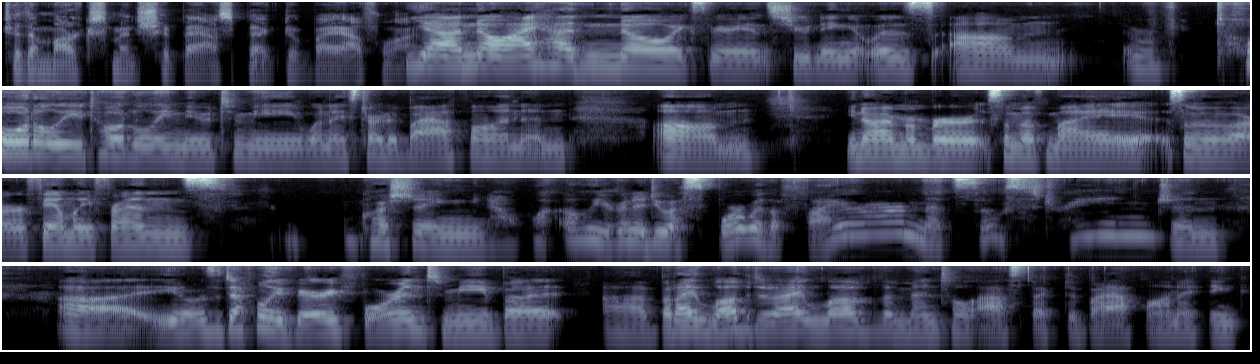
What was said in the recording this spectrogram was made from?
to the marksmanship aspect of biathlon? Yeah, no, I had no experience shooting. It was um, totally, totally new to me when I started biathlon, and um, you know, I remember some of my some of our family friends questioning, you know, oh, you're going to do a sport with a firearm? That's so strange, and uh, you know, it was definitely very foreign to me, but uh, but I loved it. I love the mental aspect of biathlon. I think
